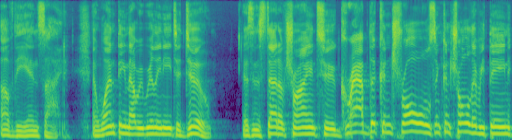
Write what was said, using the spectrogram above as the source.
of the inside. And one thing that we really need to do is instead of trying to grab the controls and control everything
